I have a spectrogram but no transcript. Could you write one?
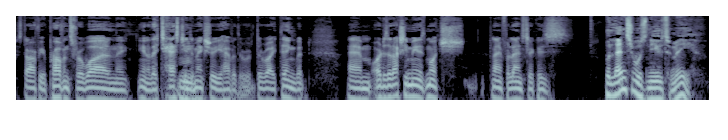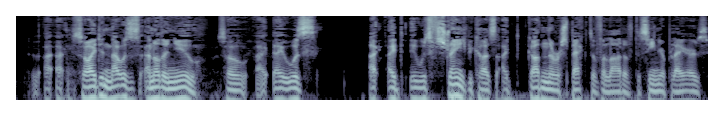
start for your province for a while and they you know they test you to Mm. make sure you have it the, the right thing, but um, or does it actually mean as much playing for Leinster? Because But Leinster was new to me, I, I, so I didn't. That was another new. So I, I was, I, it was strange because I'd gotten the respect of a lot of the senior players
